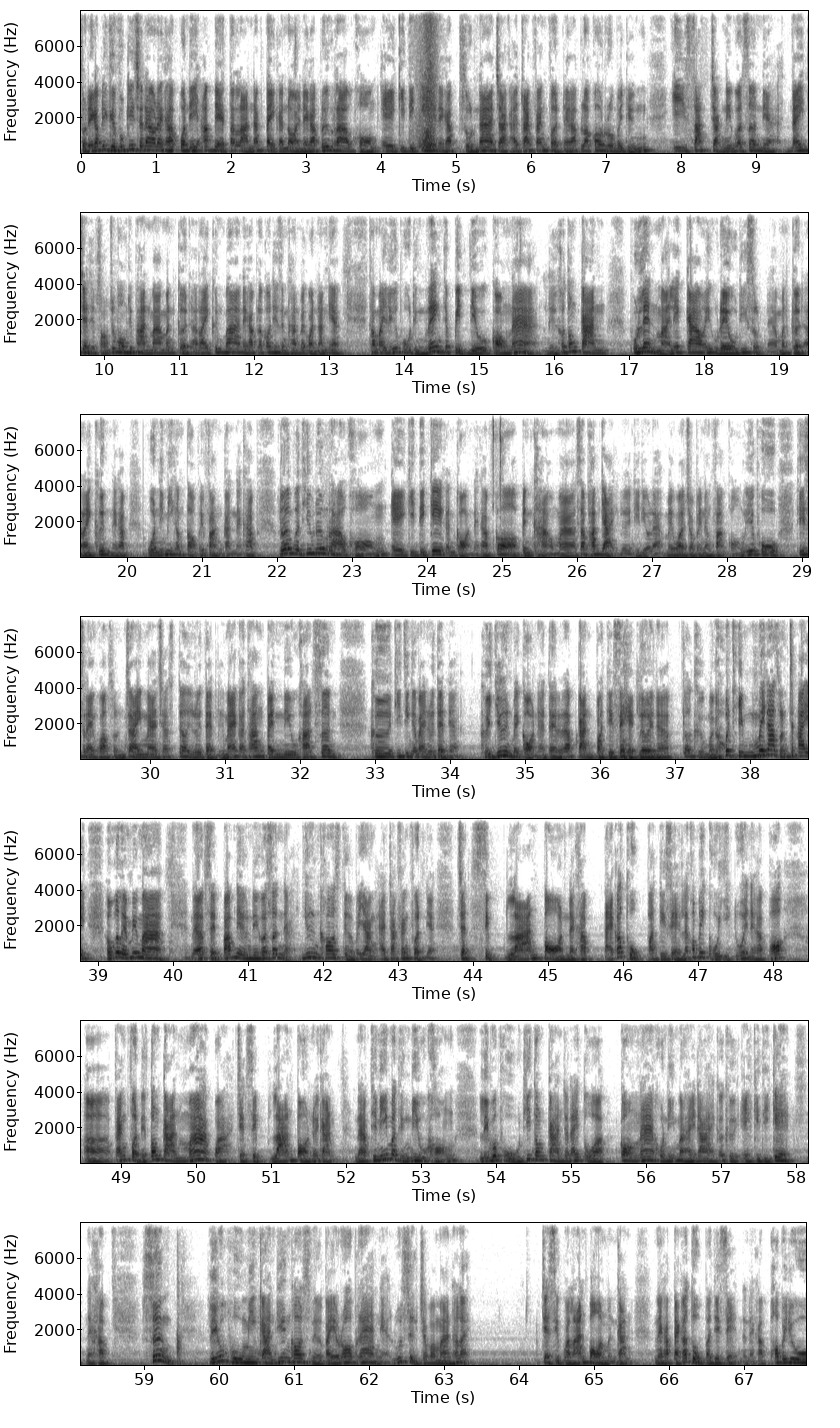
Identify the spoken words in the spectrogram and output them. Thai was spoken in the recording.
สวัสดีครับ นี่คือฟุกี้ชาแนลนะครับ วันนี้อัปเดตตลาดนักเตะกันหน่อยนะครับ เรื่องราวของเอกิติเก้นะครับศูนย์หน้าจากไอแทรกแฟรงเฟิร์ตนะครับ แล้วก็รวมไปถึงอีซักจากนิวคาสเซิลเนี่ย ใน 72 ชั่วโมงที่ผ่านมามันเกิดอะไรขึ้นบ้างนะครับ แล้วก็ที่สำคัญไปกว่านั้นเนี่ยทำไมลิเวอร์พูลถึงเร่งจะปิดดิวกองหน้า หรือเขาต้องการผู้เล่นหมายเลข 9 ให้เร็วที่สุดนะมันเกิดอะไรขึ้นนะครับวันนี้มีคำตอบให้ฟังกันนะครับเริ่มกันที่เรื่องราวของเอกิติเก้กันก่อนนะครับก็เป็นข่าวมาสักพักใหญ่เลยทีเดียวแหละไม่ว่าจะเป็นทางฝั่งของลิเวอร์พูลที่แสดงความสนใจแมนเชสเตอร์ยูไนเต็ดหรือแม้กระทั่งเป็นนิวคาสเซิลคือจริงๆกับแมนยูไนเต็ดเนี่ยคือยื่นไปก่อนนะแต่ได้รับการปฏิเสธเลยนะครับก็คือเหมือนกับว่าทีมไม่น่าสนใจ เขาก็เลยไม่มานะครับเสร็จปั๊บเนี่ยนิวคาสเซิลเนี่ยยื่นข้อเสนอไปยังแอตแทกแฟรงเฟิร์ตเนี่ย70ล้านปอนด์นะครับแต่ก็ถูกปฏิเสธแล้วก็ไม่คุยอีกด้วยนะครับเพราะแฟรงเฟิร์ตเนี่ยต้องการมากกว่า 70 ล้านปอนด์ด้วยกันนะครับทีนี้มาถึงดีลของลิเวอร์พูลที่ต้องการจะได้ตัวกองหน้าคนนี้มาให้ได้ก็คือเอกิติเก้นะครับซึ่ง ลิเวอร์พูลมีการยื่นข้อเสนอไปรอบแรกเนี่ยรู้สึกจะประมาณเท่าไหร่ 70 กว่าล้านปอนด์เหมือนกันนะครับแต่ก็ถูกปฏิเสธนะครับพอไปดู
